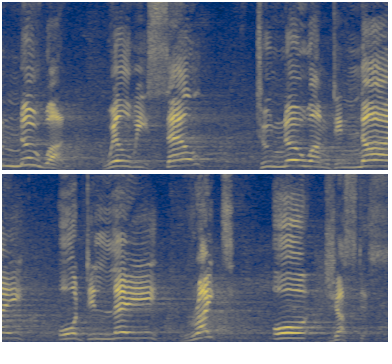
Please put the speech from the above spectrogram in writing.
no one will we sell, to no one deny or delay right or justice.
